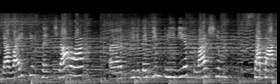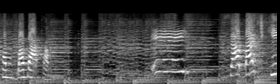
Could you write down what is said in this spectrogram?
Давайте сначала э, передадим привет вашим собакам-бабакам. Эй, собачки,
